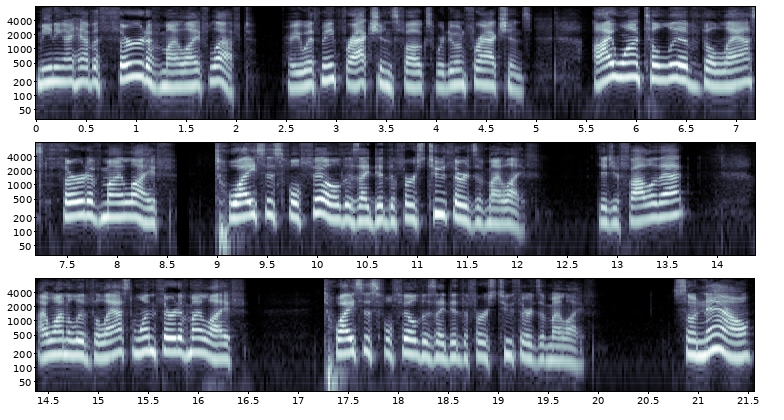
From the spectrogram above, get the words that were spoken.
meaning I have a third of my life left. Are you with me? Fractions, folks. We're doing fractions. I want to live the last third of my life twice as fulfilled as I did the first two thirds of my life. Did you follow that? I want to live the last one third of my life twice as fulfilled as I did the first two thirds of my life. So now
